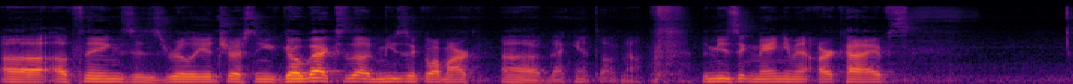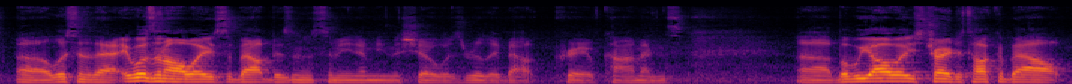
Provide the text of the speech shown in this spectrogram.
uh, of things is really interesting. You go back to the music mark. Uh, I can't talk now. The Music Monument Archives. Uh, listen to that. It wasn't always about business. I mean, I mean, the show was really about Creative Commons. Uh, but we always tried to talk about,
